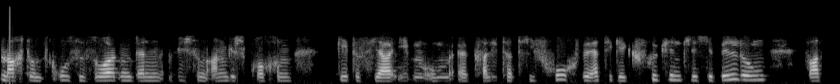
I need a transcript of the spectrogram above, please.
macht uns große Sorgen, denn wie schon angesprochen, geht es ja eben um äh, qualitativ hochwertige frühkindliche Bildung, was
